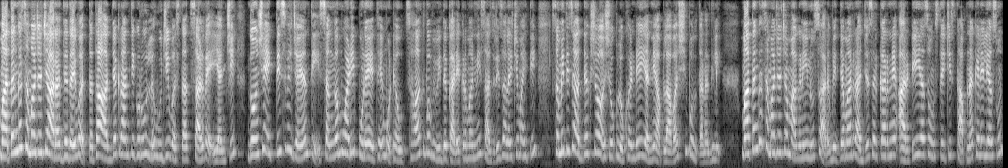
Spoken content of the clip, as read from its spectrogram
मातंग समाजाचे आराध्य दैवत तथा आद्य क्रांतिगुरू लहुजी वस्ताद साळवे यांची दोनशे एकतीसवी जयंती संगमवाडी पुणे येथे मोठ्या उत्साहात व विविध कार्यक्रमांनी साजरी झाल्याची माहिती समितीचे अध्यक्ष अशोक लोखंडे यांनी आपला आवाजशी बोलताना दिली. मातंग समाजाच्या मागणीनुसार विद्यमान राज्य सरकारने आरटी या संस्थेची स्थापना केलेली असून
